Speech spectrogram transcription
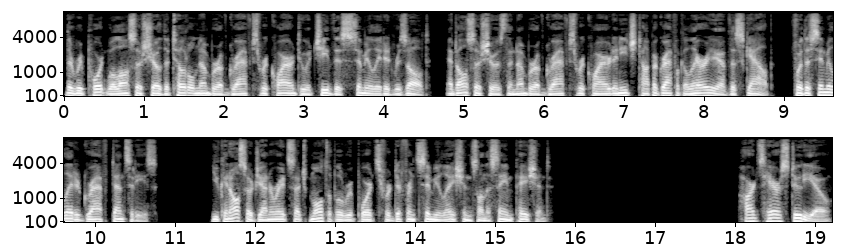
The report will also show the total number of grafts required to achieve this simulated result, and also shows the number of grafts required in each topographical area of the scalp, for the simulated graft densities. You can also generate such multiple reports for different simulations on the same patient. HARRTS Hair Studio,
